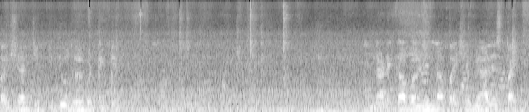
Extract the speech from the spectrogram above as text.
पैशाची किती उधळपट्टी केली? लाडका बहिणींना पैसे मिळालेच पाहिजे.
